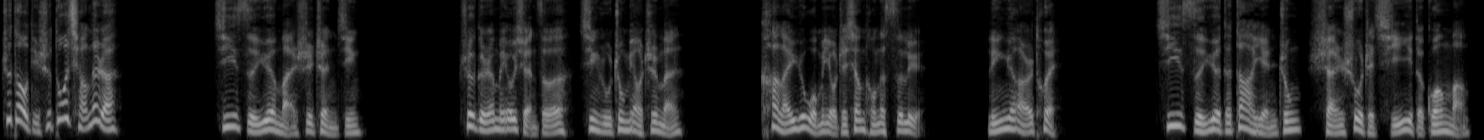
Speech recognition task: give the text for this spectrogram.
这到底是多强的人？姬子月满是震惊。这个人没有选择进入众妙之门，看来与我们有着相同的思虑，临渊而退。姬子月的大眼中闪烁着奇异的光芒，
